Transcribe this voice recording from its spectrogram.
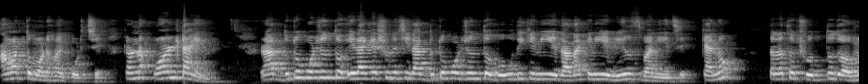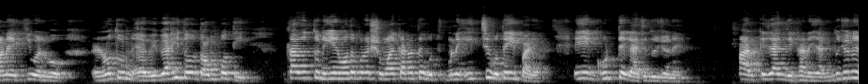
আমার তো মনে হয় করছে। কেননা অল টাইম রাত দুটো পর্যন্ত, এর আগে শুনেছি রাত দুটো পর্যন্ত বৌদিকে নিয়ে, দাদাকে নিয়ে রিলস বানিয়েছে। কেন? তারা তো সদ্য মানে কি বলব, নতুন বিবাহিত দম্পতি। তাদের তো নিজের মতো করে সময় কাটাতে মানে ইচ্ছে হতেই পারে। এই ঘুরতে গেছে দুজনে, পার্কে যাক, যেখানে যাক, দুজনে,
